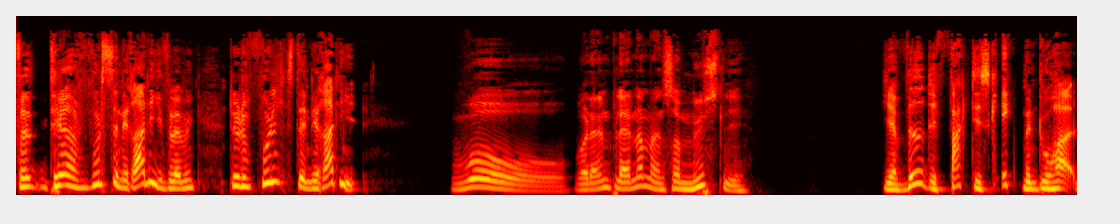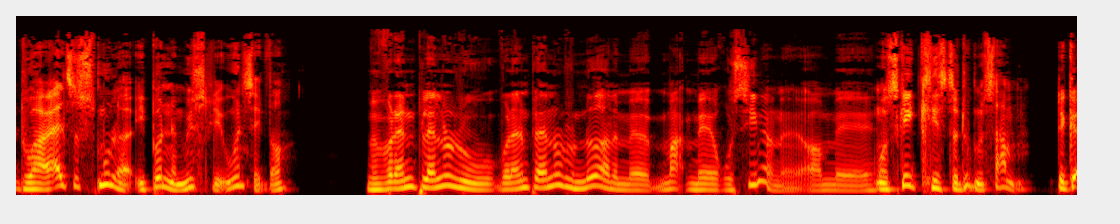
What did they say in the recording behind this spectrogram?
for det har du fuldstændig ret i, Flemming. Det er du fuldstændig ret i. Wow, hvordan blander man så mysli? Jeg ved det faktisk ikke, men du har, du har jo altid smuldrer i bunden af mysli, uanset hvad. Men hvordan blander du, hvordan blander du nødderne med, med rosinerne og med... Måske klister du dem sammen. Det gør,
